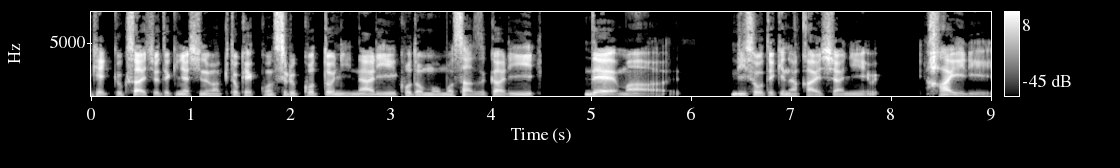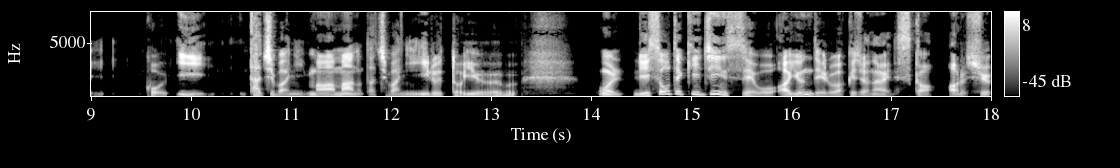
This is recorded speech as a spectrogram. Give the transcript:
結局最終的には篠脇と結婚することになり、子供も授かり、で、まあ、理想的な会社に入り、こう、いい立場に、まあまあの立場にいるという理想的人生を歩んでいるわけじゃないですか、ある種。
